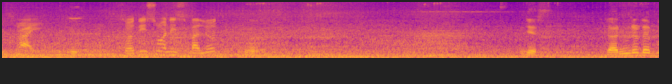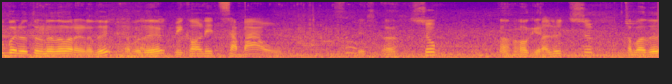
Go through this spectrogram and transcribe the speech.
it's right. So this one is balut. Yes രണ്ട് ടൈപ്പ് ബലൂത്തുണ്ടെന്ന് പറയണത് അപ്പോൾ ഇത് We call it sabaw. yes, ആ Soup, ആ ഓക്കെ balut soup. അപ്പോൾ അത്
